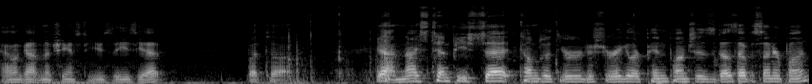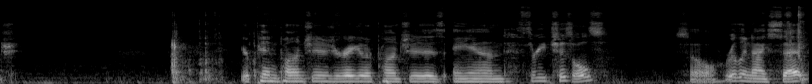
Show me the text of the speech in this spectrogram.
Haven't gotten a chance to use these yet. But uh, yeah, nice 10 piece set. Comes with your just your regular pin punches. It does have a center punch. Your pin punches, your regular punches, and three chisels. So really nice set.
